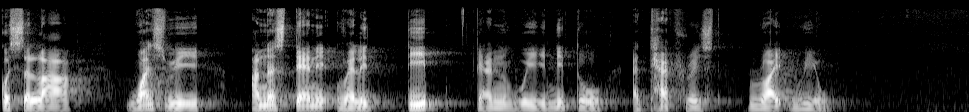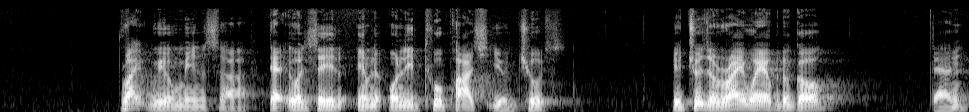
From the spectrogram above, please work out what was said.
Kusala, once we understand it very deep, then we need to establish right view. Right view means uh, that only, only two parts you choose you choose the right way to go, then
